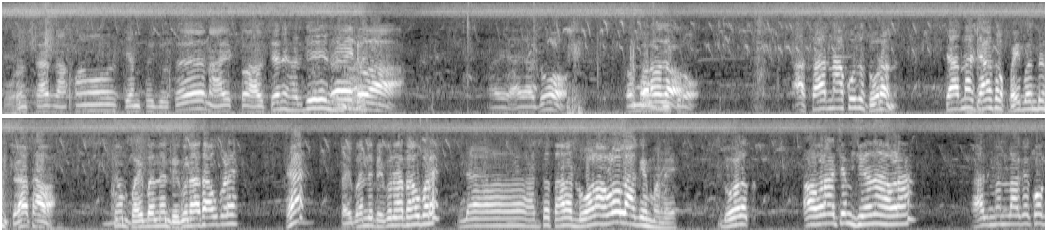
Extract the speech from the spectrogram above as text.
ધોરણ ચાર રાખવાનો ટેમ થઈ જશે ને. આ એક તો આવશે ને હરજી ને. આય, આય, જો. બરાબર. આ સાર નાખો છો ધોરણ. ચાર ના જ્યાં તો ભાઈ બંધન ભેળા થાવા. કેમ ભાઈબંધ ને ભેગું ના થવું પડે? હે? ભાઈબંધને ભેગું ના થવું પડે? ના આ તો તારા ડોળા આવડો લાગે મને. ડોળ ચેમ છે જેના આવડા આજ મને લાગે કોક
